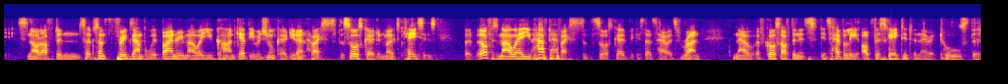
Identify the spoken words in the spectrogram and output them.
it's not often so. Some, for example, with binary malware, you can't get the original code. You don't have access to the source code in most cases. But with Office malware, you have to have access to the source code because that's how it's run. Now, of course, often it's it's heavily obfuscated, and there are tools that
